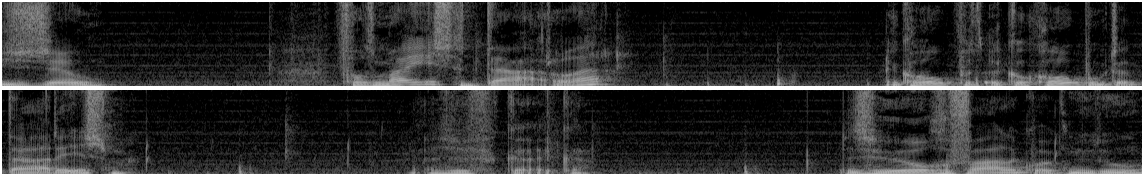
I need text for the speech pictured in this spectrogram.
Zo. Volgens mij is het daar hoor. Ik hoop, het, ik hoop ook dat het daar is. Eens even kijken. Het is heel gevaarlijk wat ik nu doe.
